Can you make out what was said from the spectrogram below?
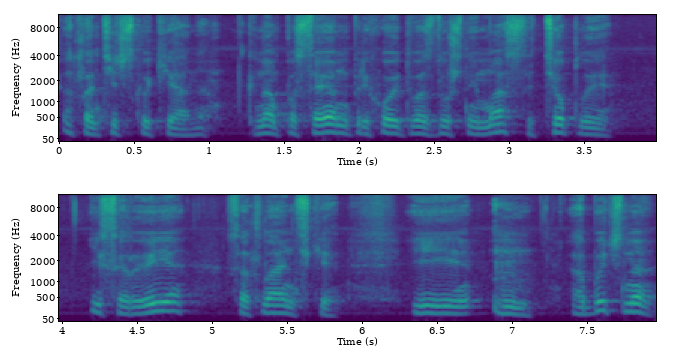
Атлантического океана. К нам постоянно приходят воздушные массы, теплые и сырые, с Атлантики. И обычно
